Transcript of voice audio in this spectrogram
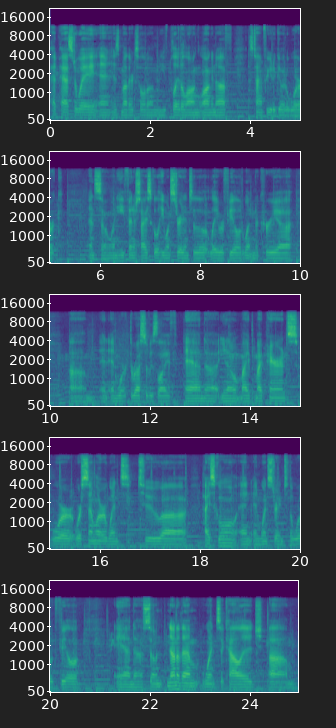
had passed away and his mother told him, you've played along long enough, it's time for you to go to work. And so when he finished high school, he went straight into the labor field, went into Korea, um, and, and, worked the rest of his life. And uh, you know, my, my parents were, were similar, went to uh, high school and, and went straight into the work field. And uh, so none of them went to college, um,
